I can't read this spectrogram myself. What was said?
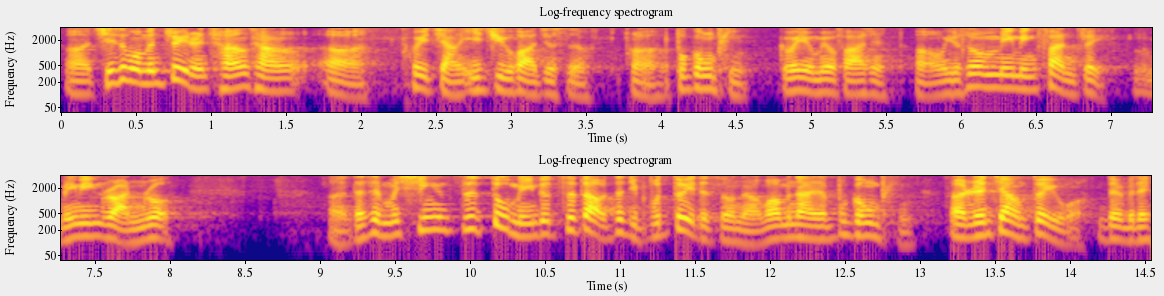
啊，其实我们罪人常常呃会讲一句话，就是啊不公平。各位有没有发现啊？有时候明明犯罪，明明软弱，啊，但是我们心知肚明都知道自己不对的时候呢，我们那不公平啊，人这样对我，对不对？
